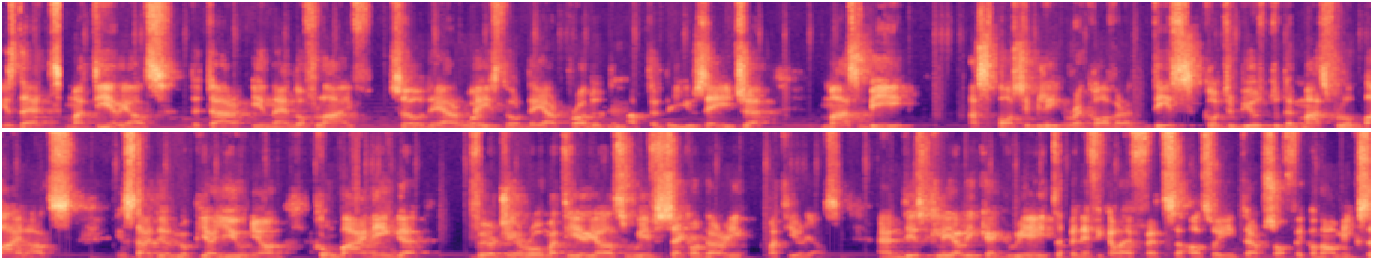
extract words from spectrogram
is that materials that are in end of life, so they are waste or they are product mm-hmm. after the usage, must be as possibly recovered. This contributes to the mass flow balance inside the European Union, combining virgin raw materials with secondary materials. And this clearly can create beneficial effects also in terms of economics,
